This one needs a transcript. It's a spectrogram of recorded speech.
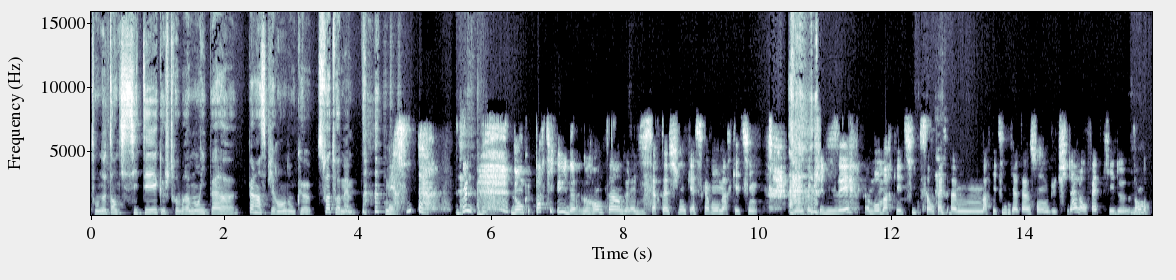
ton authenticité que je trouve vraiment hyper, hyper inspirant. Donc, euh, sois toi-même. Merci. Cool. Donc, partie 1, grand 1 de la dissertation, qu'est-ce qu'un bon marketing? Donc, comme je disais, un bon marketing, c'est en fait un marketing qui atteint son but final, en fait, qui est de vendre.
